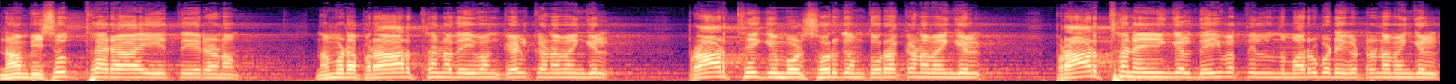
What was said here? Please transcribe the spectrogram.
നാം വിശുദ്ധരായി തീരണം നമ്മുടെ പ്രാർത്ഥന ദൈവം കേൾക്കണമെങ്കിൽ പ്രാർത്ഥിക്കുമ്പോൾ സ്വർഗം തുറക്കണമെങ്കിൽ പ്രാർത്ഥനയെങ്കിൽ ദൈവത്തിൽ നിന്ന് മറുപടി കിട്ടണമെങ്കിൽ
